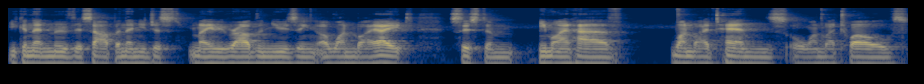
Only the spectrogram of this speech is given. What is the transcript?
you can then move this up and then you just maybe rather than using a one by eight system, you might have one by tens or one by twelves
